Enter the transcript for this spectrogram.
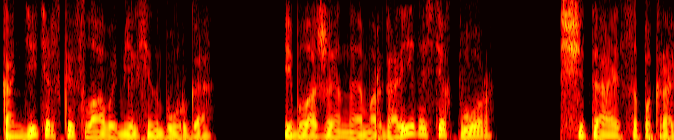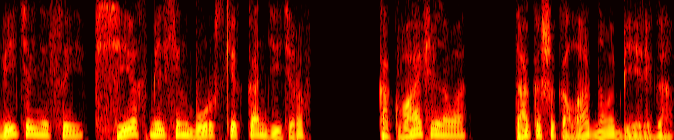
кондитерской славы Мельхенбурга, и блаженная Маргарита с тех пор считается покровительницей всех мельхенбургских кондитеров, как вафельного, так и шоколадного берега.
